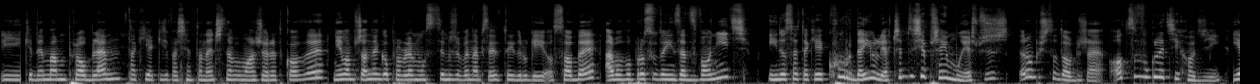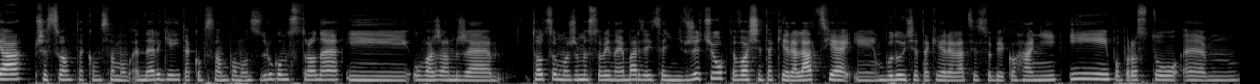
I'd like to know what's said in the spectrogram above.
i kiedy mam problem, taki jakiś właśnie taneczny albo mażoretkowy, nie mam żadnego problemu z tym, żeby napisać do tej drugiej osoby albo po prostu do niej zadzwonić i dostać takie, kurde Julia, czym ty się przejmujesz? Przecież robisz to dobrze. O co w ogóle ci chodzi? Ja przesyłam taką samą energię i taką samą pomoc w drugą stronę i uważam, że to, co możemy sobie najbardziej cenić w życiu, to właśnie takie relacje i budujcie takie relacje sobie, kochani, i po prostu um,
